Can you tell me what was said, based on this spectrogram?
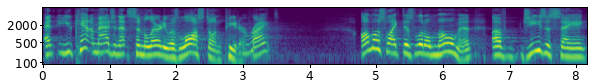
And you can't imagine that similarity was lost on Peter, right? Almost like this little moment of Jesus saying,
